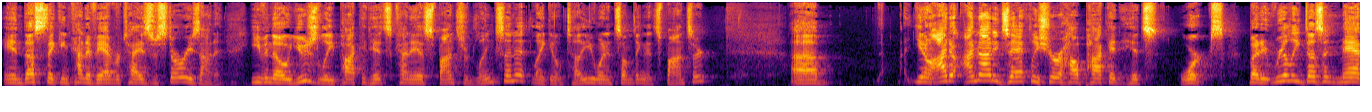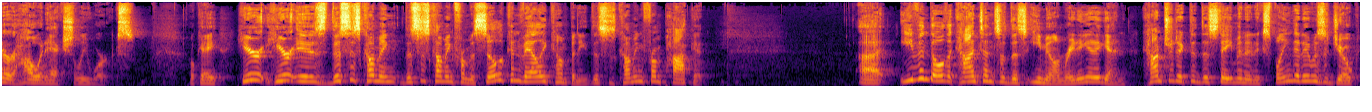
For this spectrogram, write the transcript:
and thus they can kind of advertise their stories on it. Even though usually Pocket Hits kind of has sponsored links in it, like it'll tell you when it's something that's sponsored. Uh, you know, I am not exactly sure how Pocket Hits works, but it really doesn't matter how it actually works. Okay, here here is this is coming this is coming from a Silicon Valley company. This is coming from Pocket. Uh, even though the contents of this email, I'm reading it again, contradicted the statement and explained that it was a joke,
